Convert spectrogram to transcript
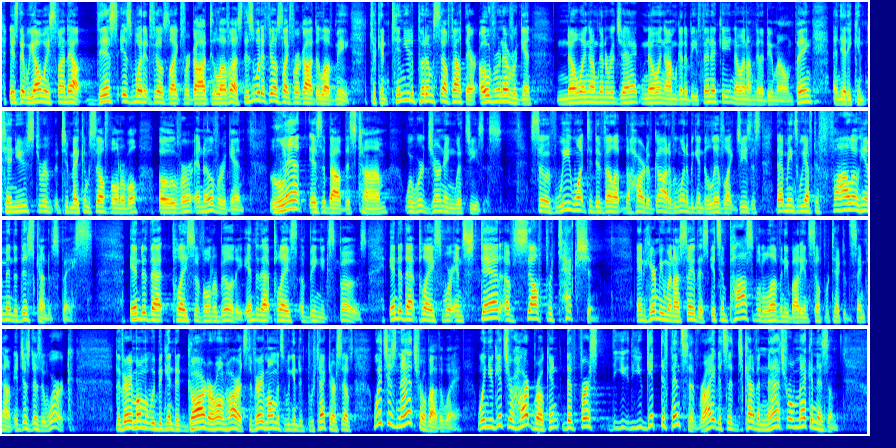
Is that we always find out this is what it feels like for God to love us. This is what it feels like for God to love me, to continue to put himself out there over and over again. Knowing I'm going to reject, knowing I'm going to be finicky, knowing I'm going to do my own thing, and yet he continues to, to make himself vulnerable over and over again. Lent is about this time where we're journeying with Jesus. So, if we want to develop the heart of God, if we want to begin to live like Jesus, that means we have to follow him into this kind of space, into that place of vulnerability, into that place of being exposed, into that place where instead of self protection, and hear me when I say this, it's impossible to love anybody and self protect at the same time. It just doesn't work. The very moment we begin to guard our own hearts, the very moments we begin to protect ourselves, which is natural, by the way when you get your heart broken, the first, you, you get defensive, right? It's a it's kind of a natural mechanism.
